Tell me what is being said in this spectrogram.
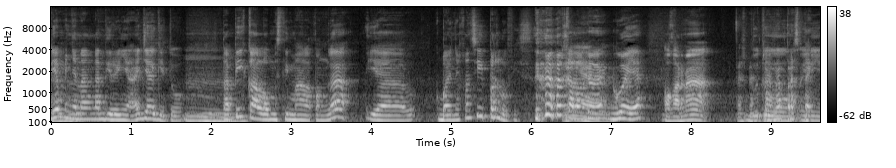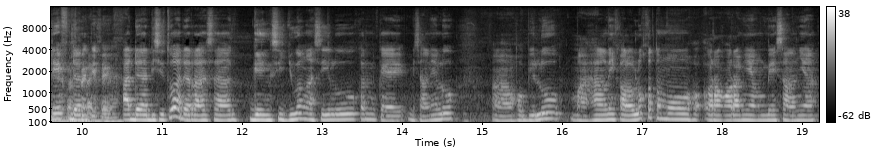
dia menyenangkan dirinya aja gitu. Tapi kalau mesti mahal apa enggak ya kebanyakan sih perlu vis kalau gue ya. Oh karena butuh karena ini, perspektif, perspektif dan ya. ada di situ ada rasa gengsi juga nggak sih lu? Kan kayak misalnya lu uh, hobi lu mahal nih. Kalau lu ketemu orang-orang yang misalnya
